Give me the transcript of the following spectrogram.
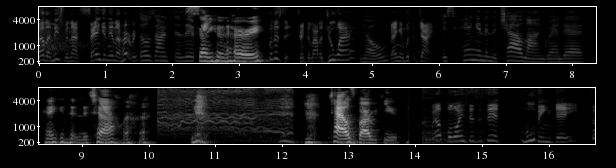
Well, at least we're not singing in a hurry. Those aren't the lyrics. Saying in a hurry. What is it? Drink a lot of Jew wine? No. Banging with the giant. It's hanging in the chow line, Granddad. Hanging in the child. Child's barbecue. Well, boys, this is it. Moving day.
